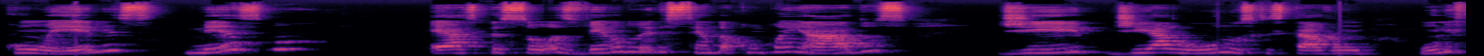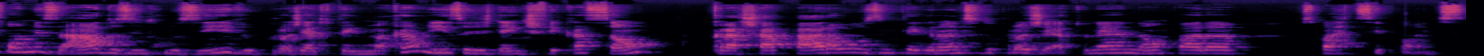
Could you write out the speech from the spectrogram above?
com eles, mesmo é as pessoas vendo eles sendo acompanhados de, de alunos que estavam uniformizados, inclusive, o projeto tem uma camisa de identificação crachá para os integrantes do projeto, né? não para os participantes.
